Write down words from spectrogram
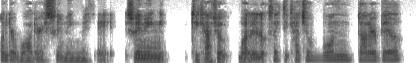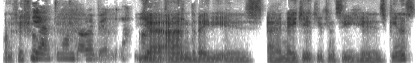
underwater swimming with a swimming to catch a what it looks like to catch a one dollar bill unofficial. Yeah, the one dollar bill. Yeah, Yeah, and the baby is uh, naked. You can see his penis.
